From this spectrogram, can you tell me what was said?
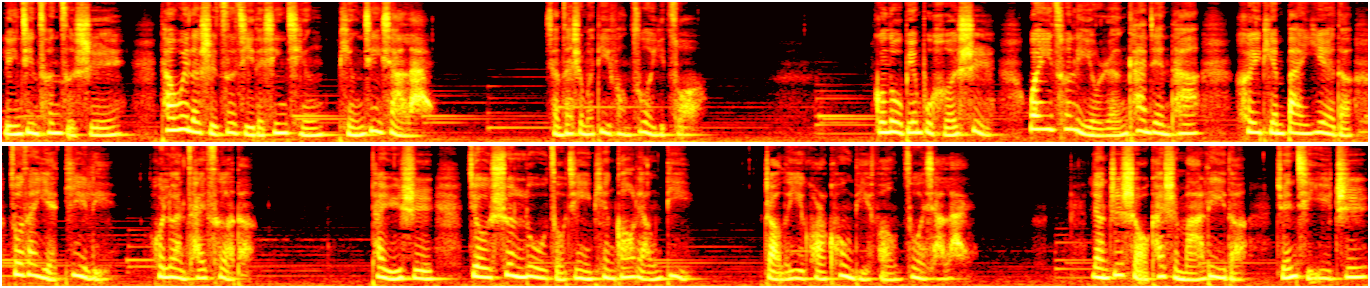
临近村子时，他为了使自己的心情平静下来，想在什么地方坐一坐。公路边不合适，万一村里有人看见他黑天半夜的坐在野地里，会乱猜测的。他于是就顺路走进一片高粱地，找了一块空地方坐下来，两只手开始麻利的。卷起一支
